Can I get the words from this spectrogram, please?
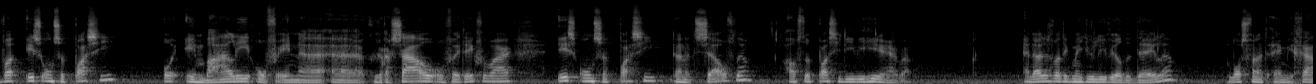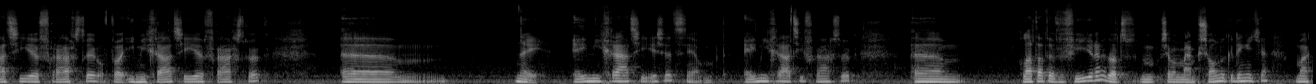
Wat is onze passie in Bali of in uh, Curaçao of weet ik veel waar? Is onze passie dan hetzelfde als de passie die we hier hebben? En dat is wat ik met jullie wilde delen. Los van het emigratievraagstuk of immigratievraagstuk. Um, nee, emigratie is het. Ja, emigratievraagstuk. Um, laat dat even vieren. Dat is zeg maar, mijn persoonlijke dingetje. Maar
